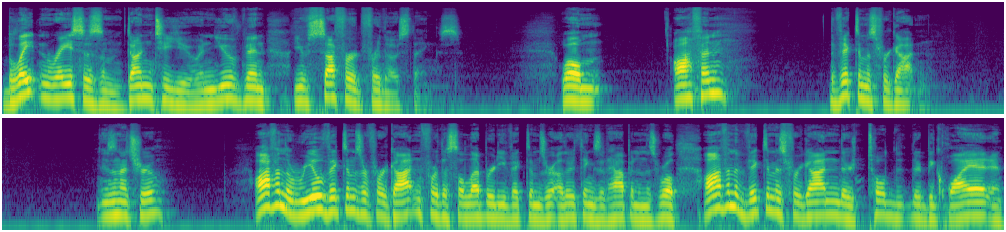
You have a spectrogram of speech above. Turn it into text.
blatant racism done to you and you've been you've suffered for those things. Well, often the victim is forgotten. Isn't that true? Often the real victims are forgotten for the celebrity victims or other things that happen in this world. Often the victim is forgotten. They're told to be quiet, and,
